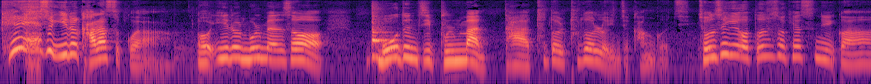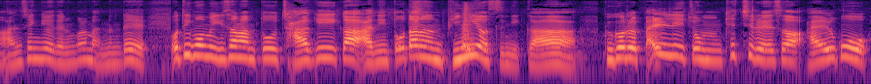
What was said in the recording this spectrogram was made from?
계속 일을 갈았을 거야. 어, 일을 물면서 뭐든지 불만 다 투덜투덜로 이제 간 거지. 전 세계가 떠들썩했으니까 안 생겨야 되는 걸 맞는데 어떻게 보면 이 사람 또 자기가 아닌 또 다른 빙이었으니까 그거를 빨리 좀 캐치를 해서 알고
